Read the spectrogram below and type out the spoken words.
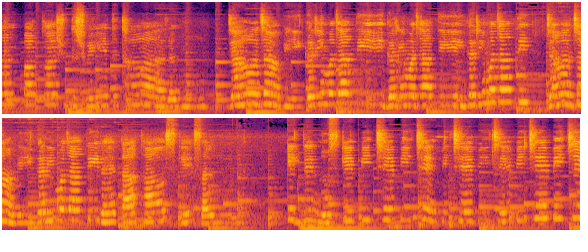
अल्पाका शुद्ध श्वेत था जहाँ जहाँ भी गरिमा जाती गरिमा जाती गरिमा जाती जहाँ जहाँ भी गरिमा जाती रहता था उसके संग। एक दिन उसके पीछे पीछे पीछे पीछे पीछे पीछे,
